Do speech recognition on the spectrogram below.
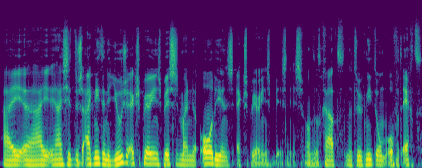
hij, eh, hij, hij zit dus eigenlijk niet in de user experience business, maar in de audience experience business. Want het gaat natuurlijk niet om of het echt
